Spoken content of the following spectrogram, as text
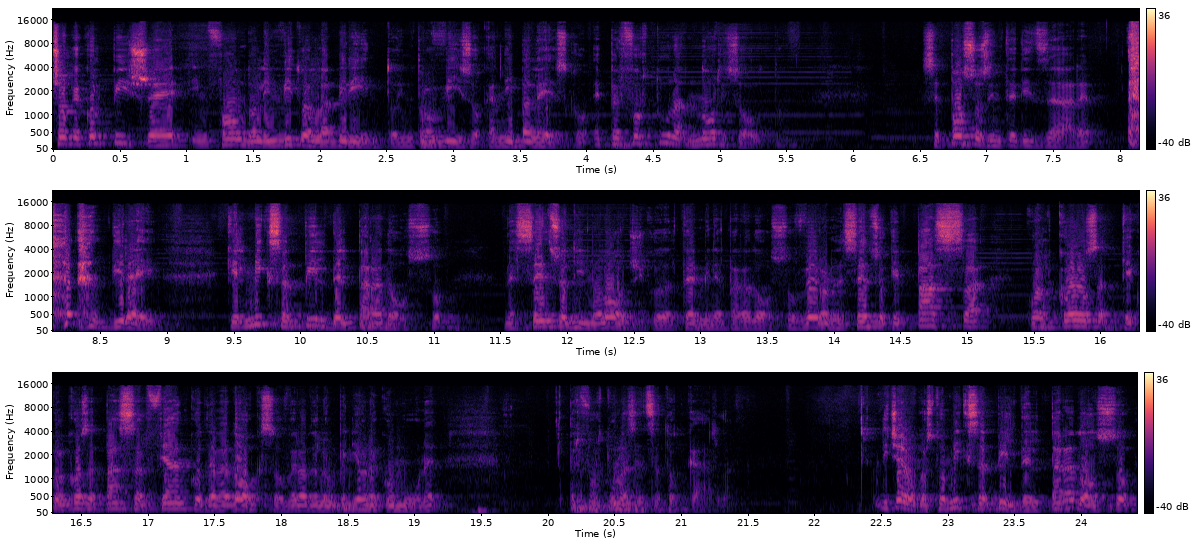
Ciò che colpisce è in fondo l'invito al labirinto, improvviso, cannibalesco e per fortuna non risolto. Se posso sintetizzare, direi che il mix appeal del paradosso, nel senso etimologico del termine paradosso, ovvero nel senso che qualcosa, che qualcosa passa al fianco della doxa, ovvero dell'opinione comune, per fortuna senza toccarla. Dicevo, questo mix appeal del paradosso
